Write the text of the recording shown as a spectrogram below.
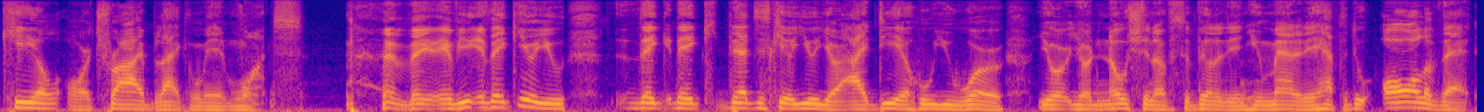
kill or try black men once. they if you if they kill you, they they that just kill you your idea who you were, your your notion of civility and humanity. They have to do all of that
